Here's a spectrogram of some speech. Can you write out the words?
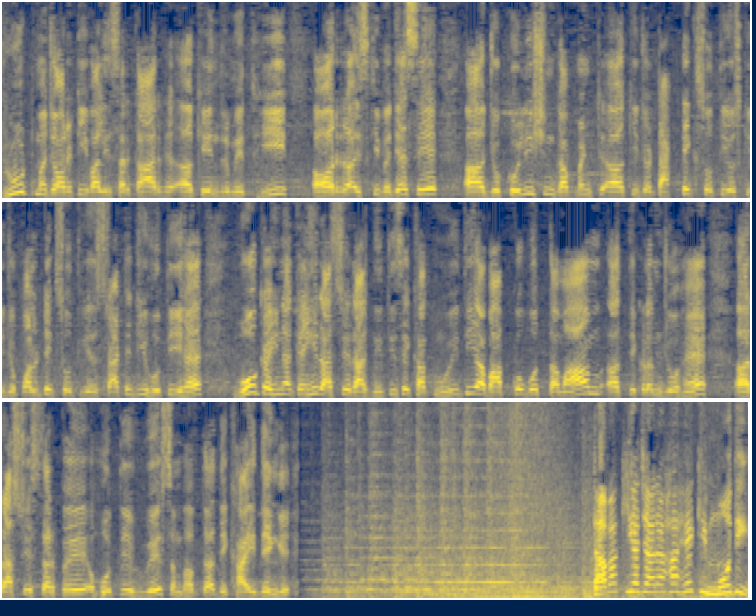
ब्रूट मेजोरिटी वाली सरकार केंद्र में थी और इसकी वजह से जो कोलिशन गवर्नमेंट की जो टैक्टिक्स होती है उसकी जो पॉलिटिक्स होती है स्ट्रैटेजी होती है वो कहीं ना कहीं राष्ट्रीय राजनीति से खत्म हुई थी। अब आपको वो तमाम तिकड़म जो है अ, राष्ट्रीय स्तर पे होते हुए संभवतः दिखाई देंगे। दावा किया जा रहा है कि मोदी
